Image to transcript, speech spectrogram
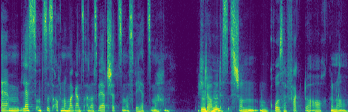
ähm, lässt uns das auch nochmal ganz anders wertschätzen, was wir jetzt machen. Ich mhm. glaube, das ist schon ein großer Faktor auch, genau.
